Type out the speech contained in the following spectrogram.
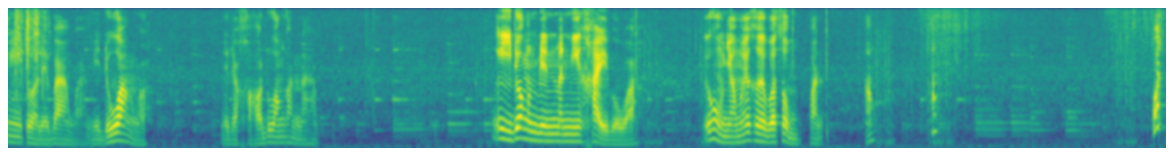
มีตัวอะไรบ้างวะ มีด้วงเหรอ เดี๋ยวเดี๋ยวขอด้วงก่อนนะครับอีด้วงมันเป็นมันมีไข่เปล่าวะหรือผมยังไม่เคยผสมพันธุ์เอ้าเอ้า what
